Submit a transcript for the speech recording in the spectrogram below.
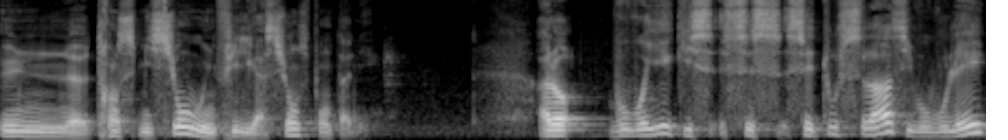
une transmission ou une filiation spontanée. Alors, vous voyez que c'est tout cela, si vous voulez,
